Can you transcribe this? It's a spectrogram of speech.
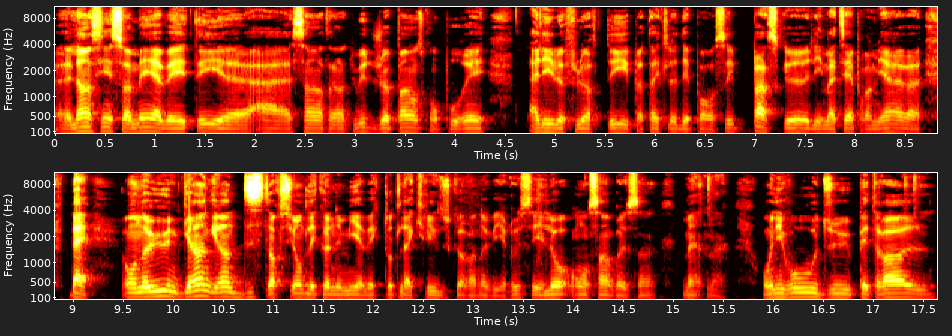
l'ancien sommet avait été à 138. Je pense qu'on pourrait aller le flirter et peut-être le dépasser parce que les matières premières, ben, on a eu une grande, grande distorsion de l'économie avec toute la crise du coronavirus et là, on s'en ressent maintenant. Au niveau du pétrole,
